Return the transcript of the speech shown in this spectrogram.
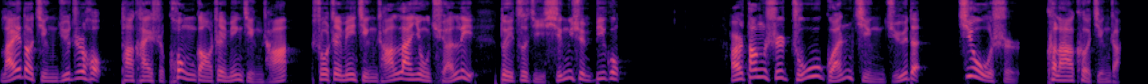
来到警局之后，他开始控告这名警察，说这名警察滥用权力对自己刑讯逼供，而当时主管警局的就是克拉克警长。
